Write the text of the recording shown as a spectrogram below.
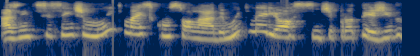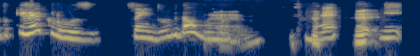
a gente se sente muito mais consolado, é muito melhor se sentir protegido do que recluso. sem dúvida alguma. É. Né? É. E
